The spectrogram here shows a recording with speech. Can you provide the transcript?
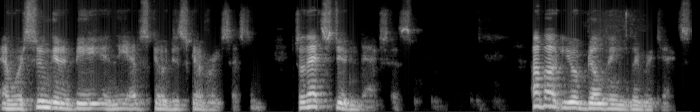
and we're soon going to be in the EBSCO Discovery System. So that's student access. How about your building LibreText?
